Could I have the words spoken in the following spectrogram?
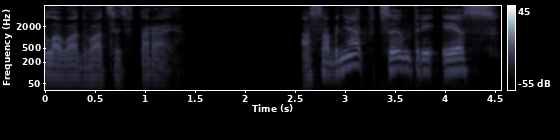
глава 22. Особняк в центре С,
